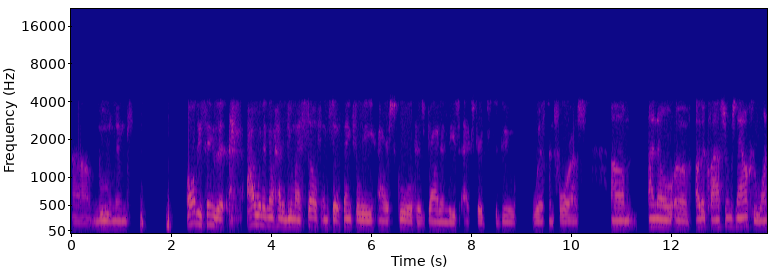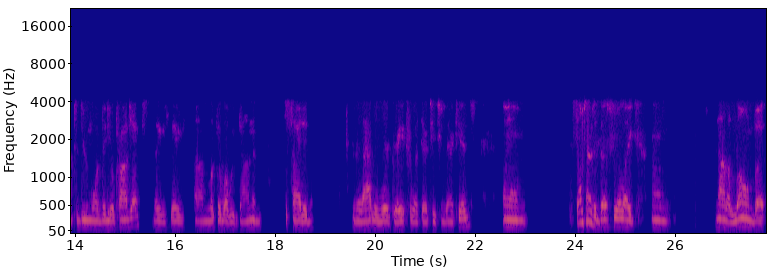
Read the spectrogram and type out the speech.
um, movement, all these things that I wouldn't know how to do myself. And so thankfully our school has brought in these experts to do with and for us. Um, I know of other classrooms now who want to do more video projects. They've they've um, looked at what we've done and decided that will work great for what they're teaching their kids. Um, sometimes it does feel like um, not alone, but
